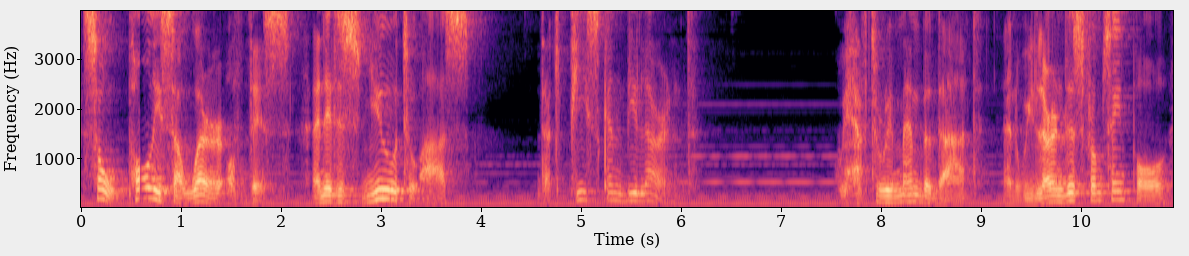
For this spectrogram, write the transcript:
So Paul is aware of this and it is new to us that peace can be learned. We have to remember that and we learn this from St. Paul,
